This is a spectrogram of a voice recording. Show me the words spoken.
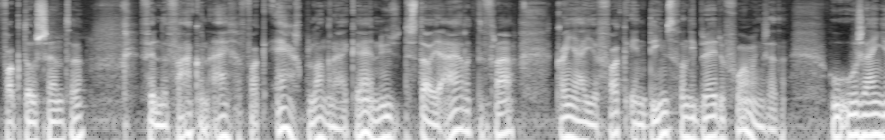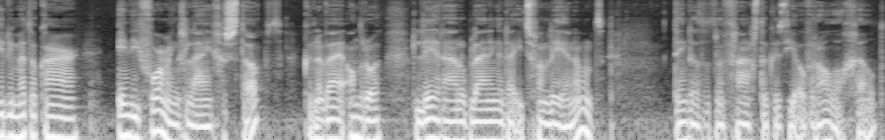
vakdocenten vinden vaak hun eigen vak erg belangrijk. Hè? En nu stel je eigenlijk de vraag, kan jij je vak in dienst van die brede vorming zetten? Hoe, hoe zijn jullie met elkaar in die vormingslijn gestapt? Kunnen wij andere leraaropleidingen daar iets van leren? Want ik denk dat het een vraagstuk is die overal wel geldt.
